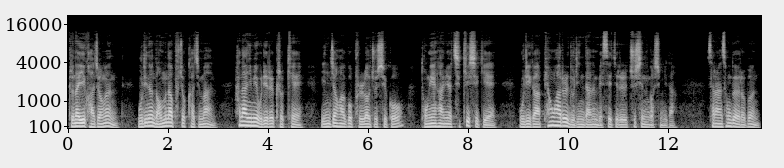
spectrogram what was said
그러나 이 과정은 우리는 너무나 부족하지만 하나님이 우리를 그렇게 인정하고 불러주시고 동행하며 지키시기에 우리가 평화를 누린다는 메시지를 주시는 것입니다. 사랑하는 성도 여러분,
